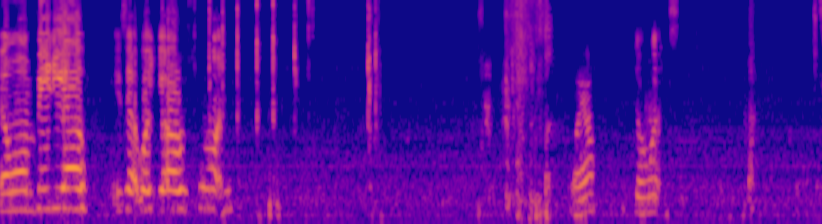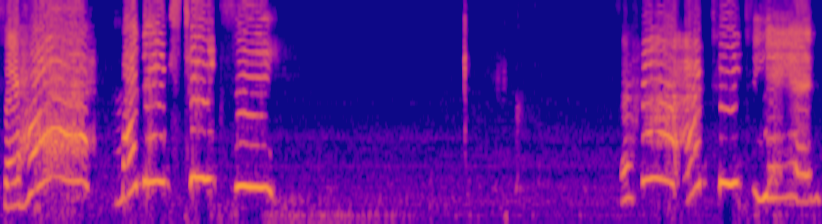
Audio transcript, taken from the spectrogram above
Y'all want video? Is that what y'all was wanting? Well, don't say hi. My name's Tootsie. Say hi. I'm Tootsie Ann.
